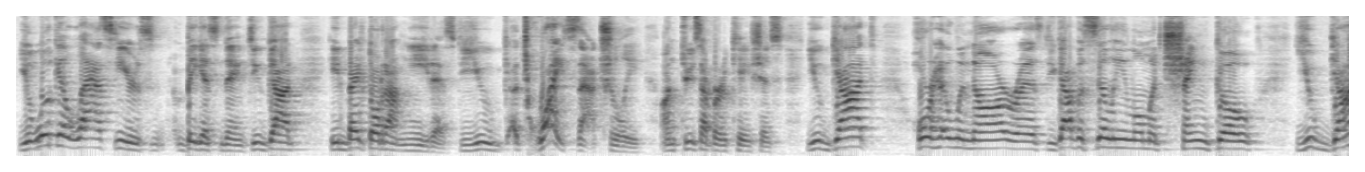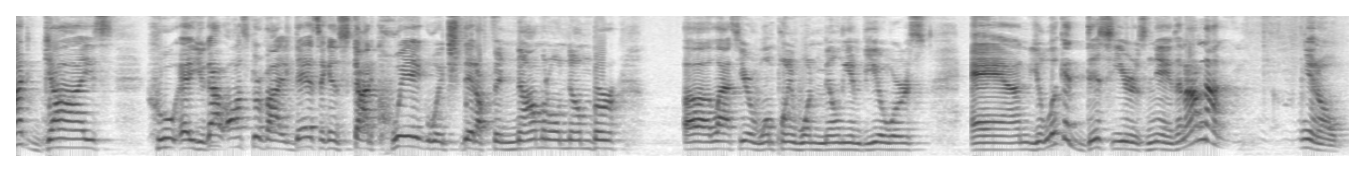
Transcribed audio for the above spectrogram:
You look at last year's biggest names. You got Gilberto Ramirez. You twice actually on two separate occasions. You got Jorge Linares, you got Vasily Lomachenko, you got guys who uh, you got Oscar Valdez against Scott Quigg, which did a phenomenal number uh, last year, 1.1 million viewers. And you look at this year's names, and I'm not, you know,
